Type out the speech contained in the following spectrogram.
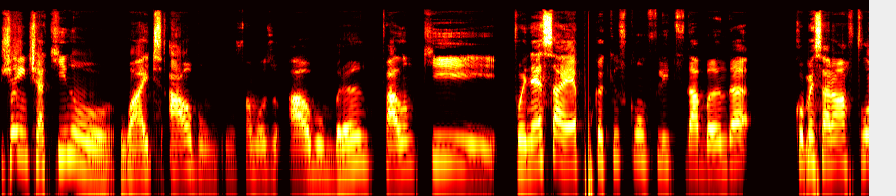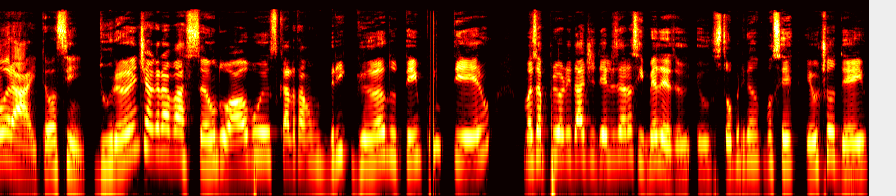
Gente, aqui no White Album, o famoso álbum branco, falam que foi nessa época que os conflitos da banda começaram a florar. Então, assim, durante a gravação do álbum, os caras estavam brigando o tempo inteiro. Mas a prioridade deles era assim: beleza, eu, eu, estou brigando com você, eu te odeio.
